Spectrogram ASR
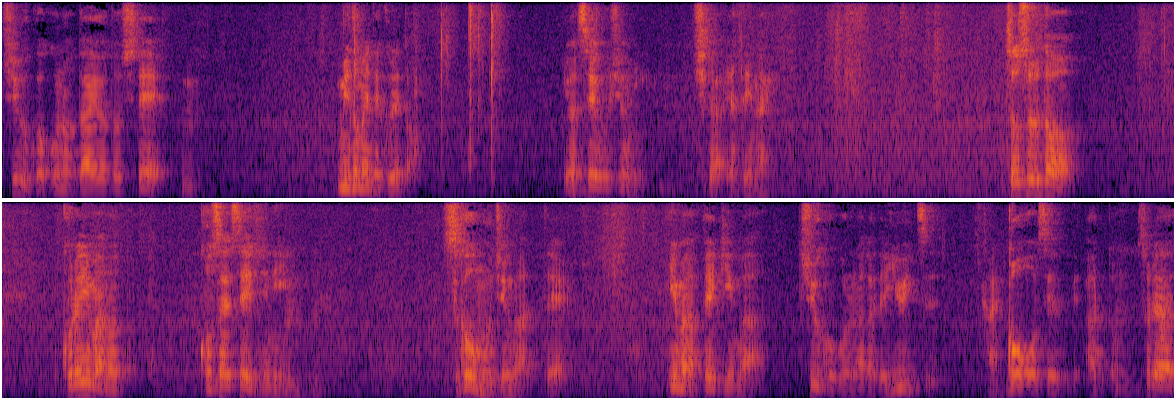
中国の代表として認めてくれと。要は政府承認しかやっていない。そうするとこれ今の国際政治にすごい矛盾があって今北京は中国の中で唯一はい。合法政府であると、うん。それは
